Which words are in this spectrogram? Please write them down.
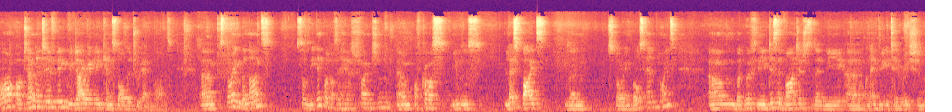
or alternatively, we directly can store the two endpoints. Um, storing the nonce, so the input of the hash function, um, of course, uses less bytes than storing both endpoints, um, but with the disadvantage that we, uh, on every iteration,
